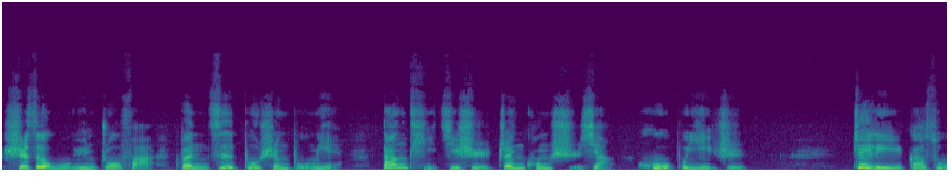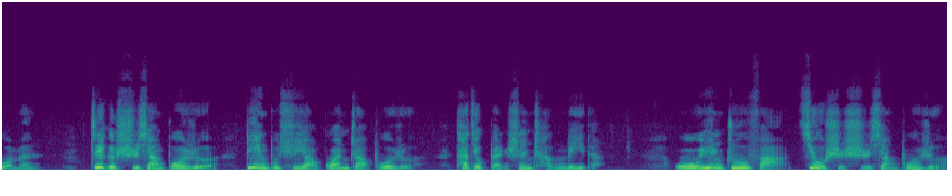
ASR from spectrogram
实则五蕴诸法本自不生不灭，当体即是真空实相，互不异之。这里告诉我们，这个实相般若并不需要观照般若，它就本身成立的。五蕴诸法就是实相般若，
